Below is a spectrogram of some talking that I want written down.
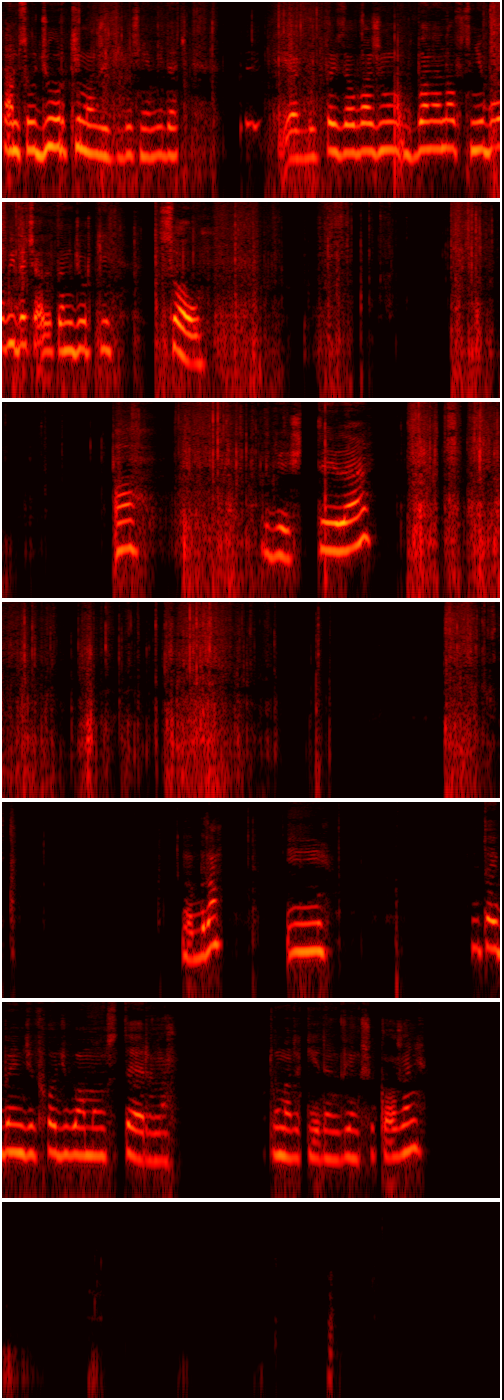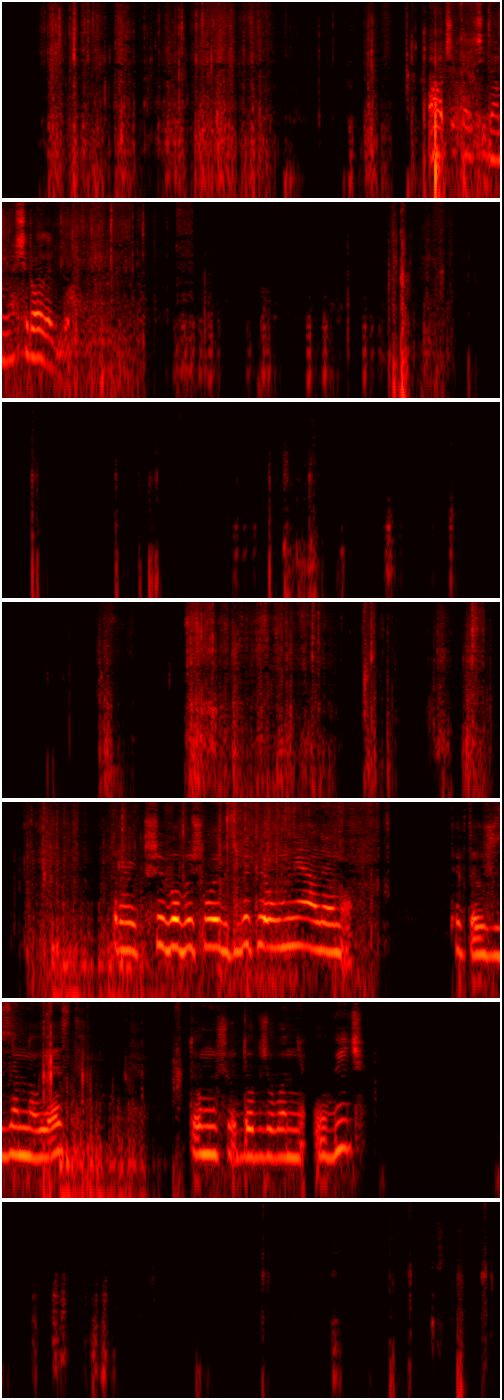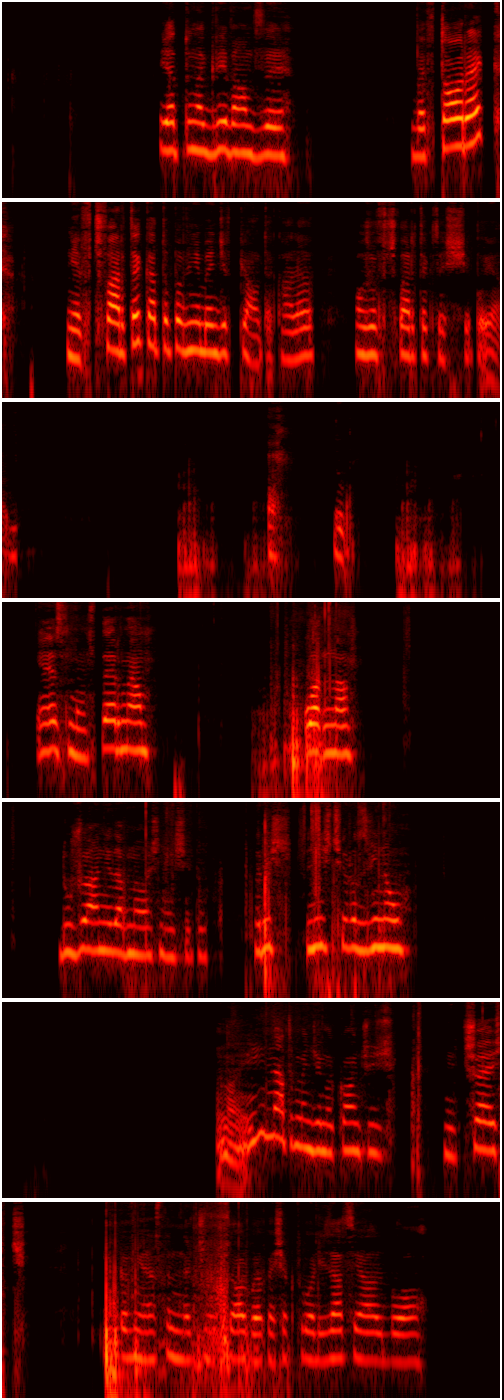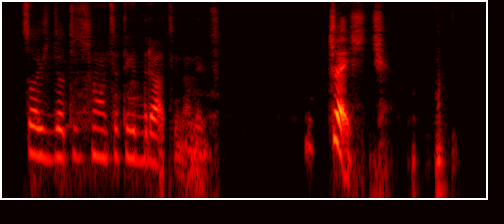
Tam są dziurki, może być nie widać. Jakby ktoś zauważył, w bananowcu nie było widać, ale tam dziurki są. O, gdzieś tyle. Dobra. I tutaj będzie wchodziła monsterna. Tu ma taki jeden większy korzeń. A, czekajcie, dam na środek, bo... Trochę krzywo wyszło jak zwykle u mnie, ale no. Tak to już ze mną jest. To muszę dobrze, ładnie ubić. Ja to nagrywam w, we wtorek, nie w czwartek, a to pewnie będzie w piątek, ale może w czwartek też się pojawi. O, dobra. Jest monsterna, ładna, duża, niedawno właśnie się tu liść, rozwinął. No i na tym będziemy kończyć. Cześć. I pewnie następny odcinek albo jakaś aktualizacja, albo coś dotyczące tych dracy, no więc cześć!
